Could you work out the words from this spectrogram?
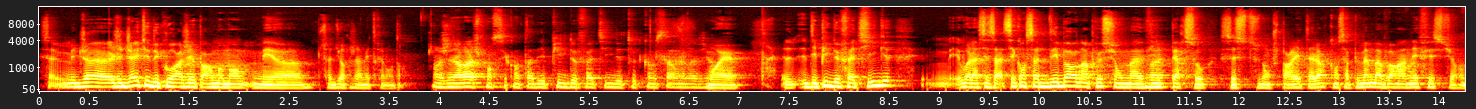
j'ai déjà, déjà été découragé par moment, mais euh, ça dure jamais très longtemps. En général, je pense que c'est quand tu as des pics de fatigue, des trucs comme ça, à mon avis. Ouais. Des pics de fatigue, voilà, c'est ça. C'est quand ça déborde un peu sur ma vie perso. C'est ce dont je parlais tout à l'heure, quand ça peut même avoir un effet sur,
